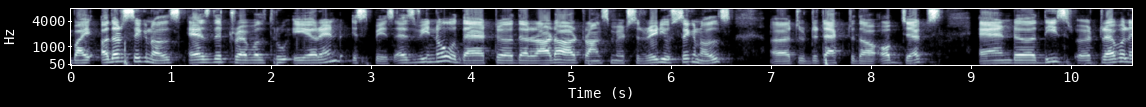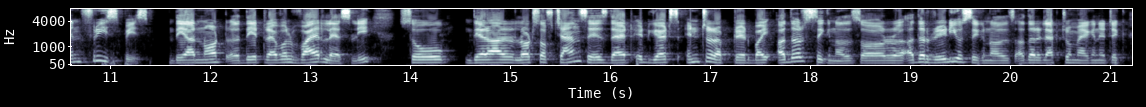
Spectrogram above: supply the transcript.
by other signals as they travel through air and space. As we know that uh, the radar transmits radio signals uh, to detect the objects and uh, these uh, travel in free space. They are not uh, they travel wirelessly. So there are lots of chances that it gets interrupted by other signals or uh, other radio signals other electromagnetic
